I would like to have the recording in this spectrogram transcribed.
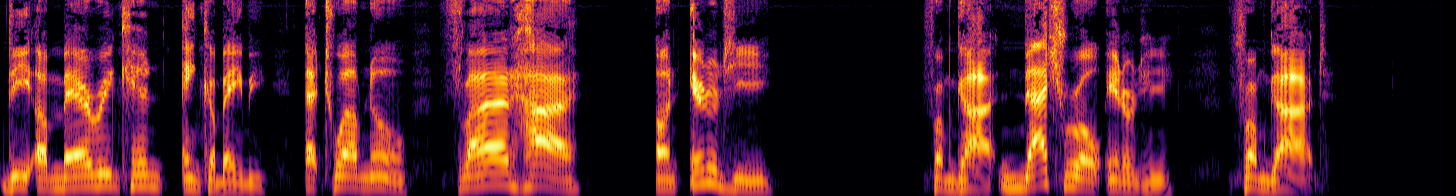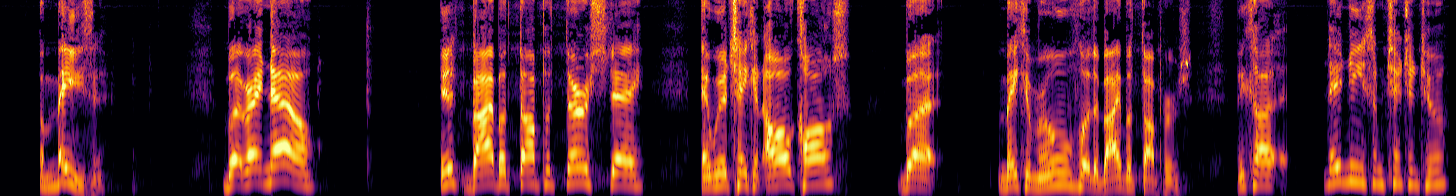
The American Anchor Baby at 12 noon, flying high on energy from God, natural energy from God. Amazing. But right now, it's Bible Thumper Thursday, and we're taking all calls, but making room for the Bible Thumpers because they need some attention too.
